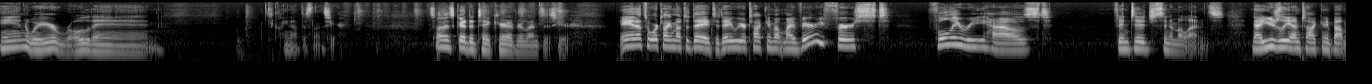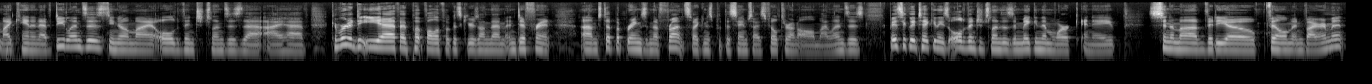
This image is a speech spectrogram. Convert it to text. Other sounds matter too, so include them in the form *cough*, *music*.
And we're rolling. Let's clean out this lens here. It's always good to take care of your lenses here. And that's what we're talking about today. Today we are talking about my very first fully rehoused vintage cinema lens. Now, usually I'm talking about my Canon FD lenses, you know, my old vintage lenses that I have converted to EF. I put follow focus gears on them and different um, step up rings in the front so I can just put the same size filter on all my lenses. Basically, taking these old vintage lenses and making them work in a cinema, video, film environment.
